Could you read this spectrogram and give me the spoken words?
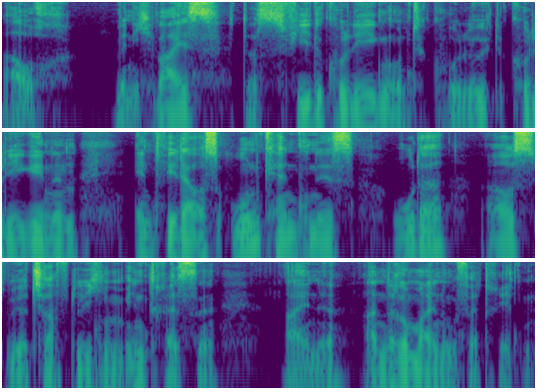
auch wenn ich weiß, dass viele Kollegen und Kolleginnen entweder aus Unkenntnis oder aus wirtschaftlichem Interesse eine andere Meinung vertreten.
